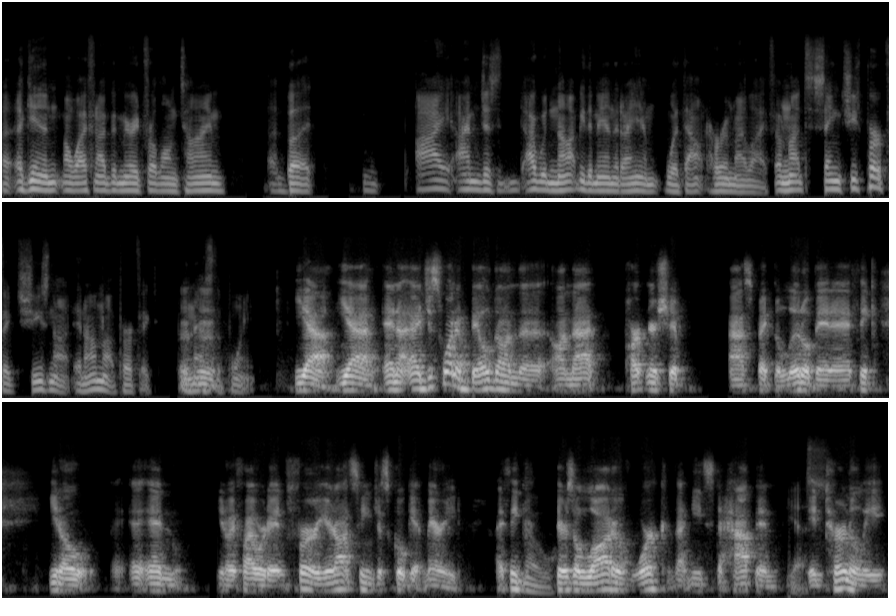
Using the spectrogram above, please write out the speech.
uh, again, my wife and I've been married for a long time, uh, but I I'm just I would not be the man that I am without her in my life. I'm not saying she's perfect. She's not, and I'm not perfect, and mm-hmm. that's the point. Yeah, yeah, and I just want to build on the on that partnership aspect a little bit, and I think, you know, and you know, if I were to infer, you're not saying just go get married. I think no. there's a lot of work that needs to happen yes. internally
